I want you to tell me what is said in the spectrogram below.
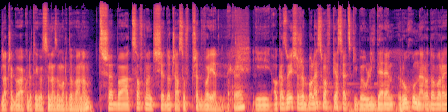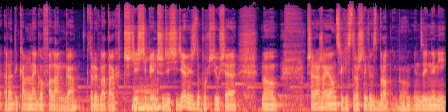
dlaczego akurat jego syna zamordowano, trzeba cofnąć się do czasów przedwojennych. Okay. I okazuje się, że Bolesław Piasecki był liderem ruchu narodowo-radykalnego Falanga, który w latach 35-39 mhm. dopuścił się no, przerażających i straszliwych zbrodni, bo między innymi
